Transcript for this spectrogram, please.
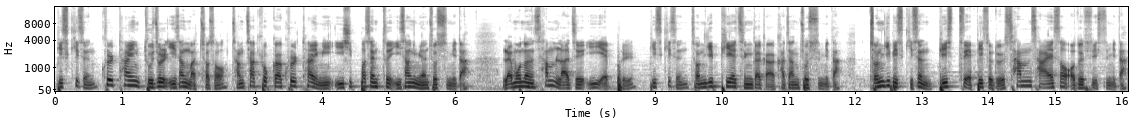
비스킷은 쿨타임 2줄 이상 맞춰서 장착 효과 쿨타임이 20% 이상이면 좋습니다. 레몬은 3라즈 2애플, 비스킷은 전기 피해 증가가 가장 좋습니다. 전기 비스킷은 비스트 에피소드 3, 4에서 얻을 수 있습니다.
